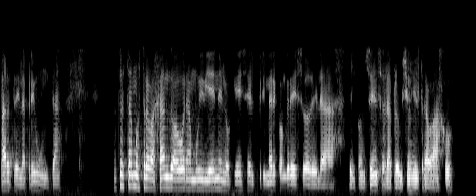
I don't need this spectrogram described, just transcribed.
parte de la pregunta, nosotros estamos trabajando ahora muy bien en lo que es el primer congreso de la, del consenso de la producción y el trabajo,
